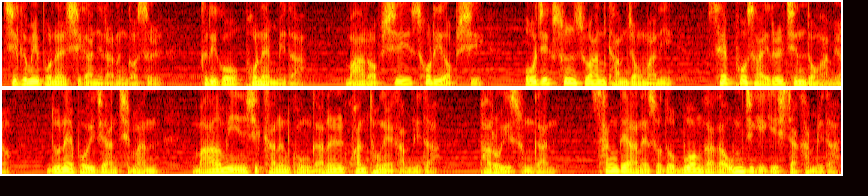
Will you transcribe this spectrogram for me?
지금이 보낼 시간이라는 것을 그리고 보냅니다. 말 없이 소리 없이 오직 순수한 감정만이 세포 사이를 진동하며 눈에 보이지 않지만 마음이 인식하는 공간을 관통해 갑니다. 바로 이 순간 상대 안에서도 무언가가 움직이기 시작합니다.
